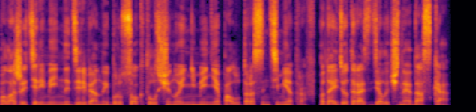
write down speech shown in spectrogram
Положите ремень на деревянный брусок толщиной не менее полутора сантиметров. Подойдет и разделочная доска.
